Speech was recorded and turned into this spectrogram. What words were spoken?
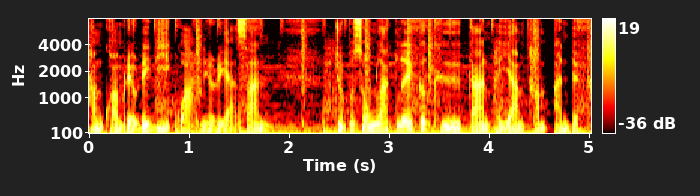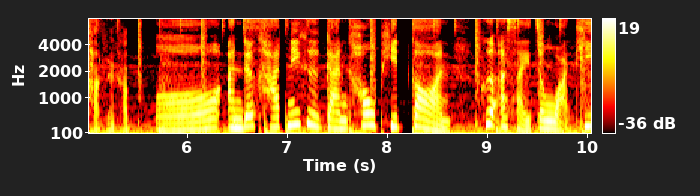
ทำความเร็วได้ดีกว่าในระยะสั้น จุดประสงค์หลักเลยก็คือการพยายามทำอันเดอร์คัตนะครับ อ๋อ อันเดอร์คัตนี่คือการเข้าพิษก่อน เพื่ออาศัยจังหวะที่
